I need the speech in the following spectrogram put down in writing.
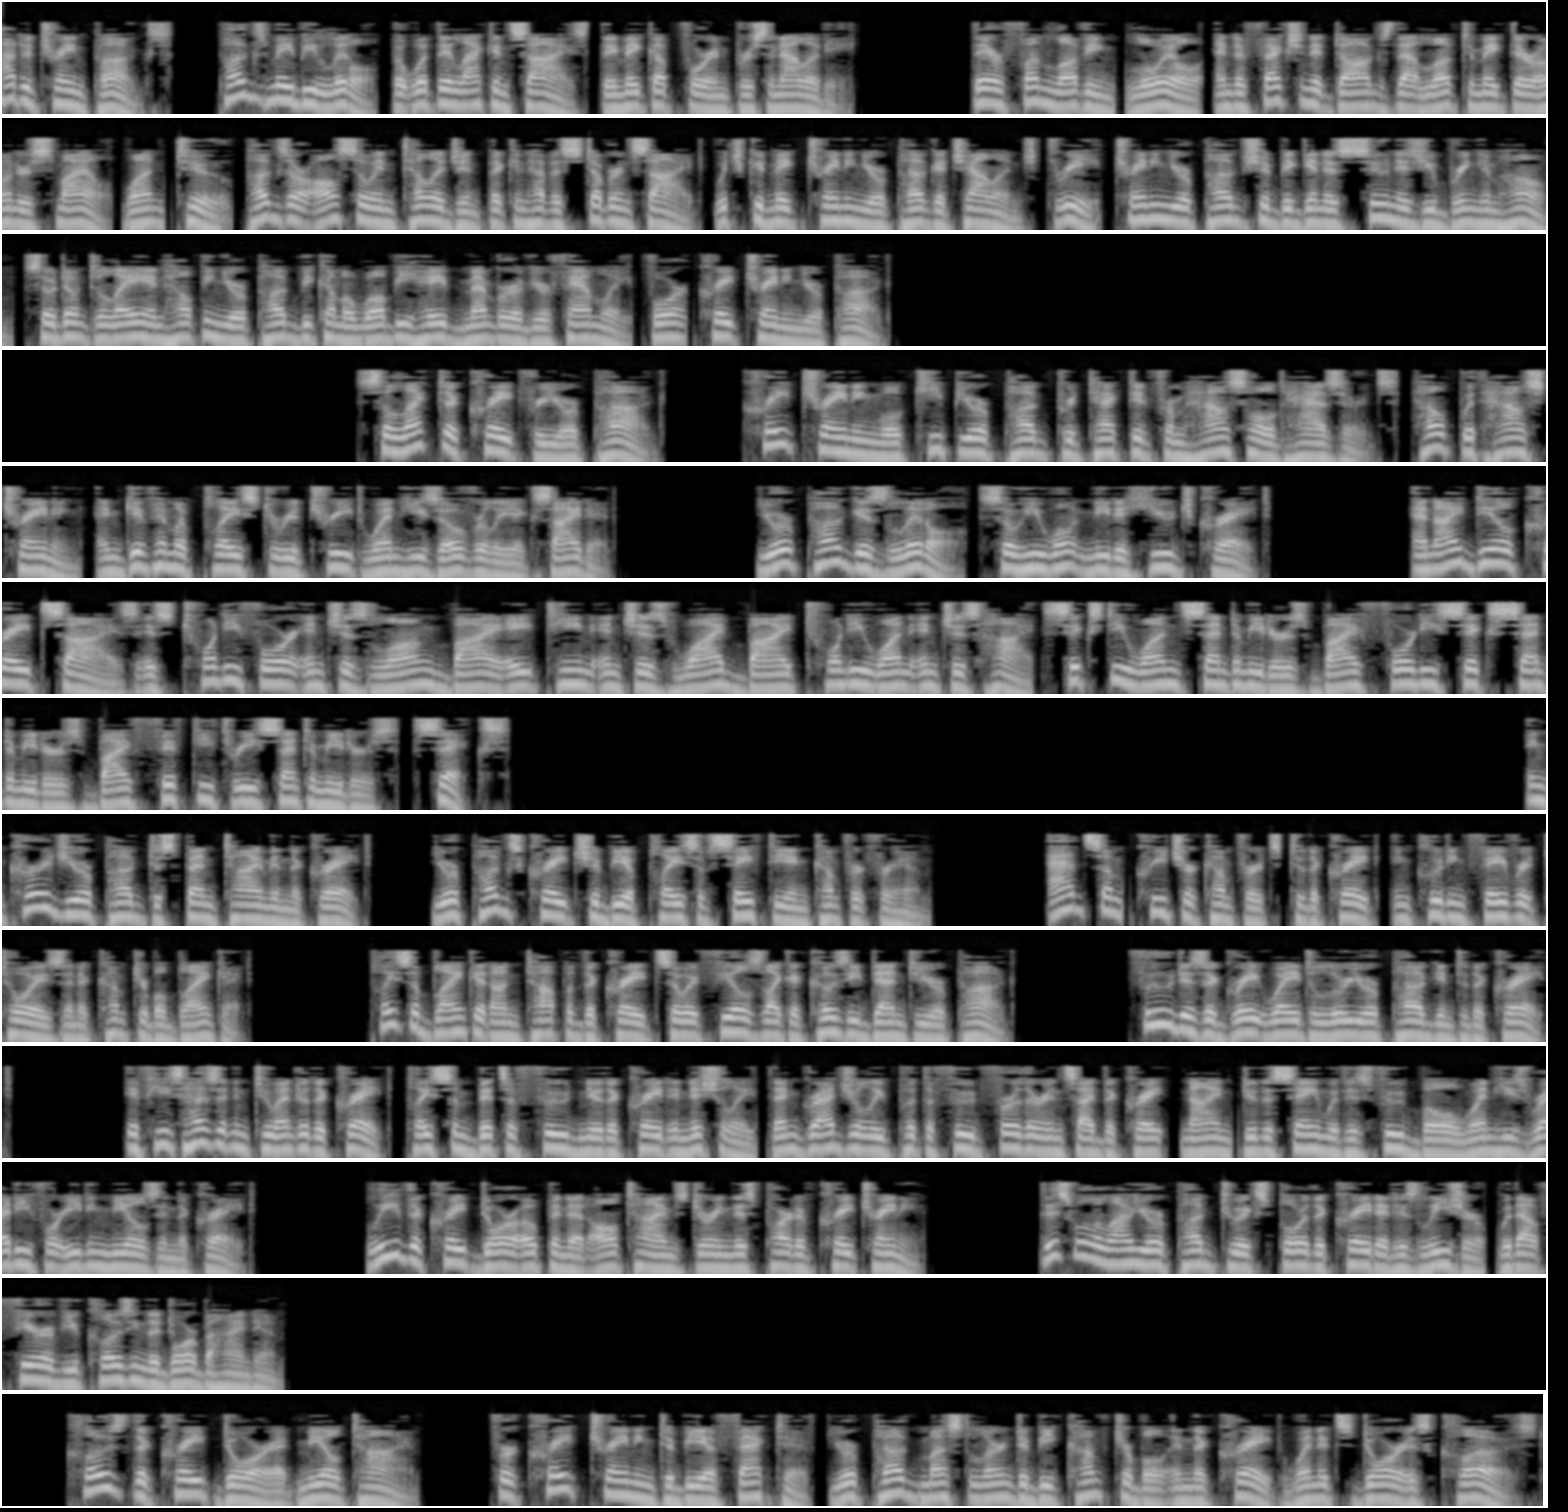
How to train pugs. Pugs may be little, but what they lack in size, they make up for in personality. They are fun-loving, loyal, and affectionate dogs that love to make their owners smile. 1 2 Pugs are also intelligent but can have a stubborn side, which could make training your pug a challenge. 3 Training your pug should begin as soon as you bring him home, so don't delay in helping your pug become a well-behaved member of your family. 4 Crate training your pug. Select a crate for your pug. Crate training will keep your pug protected from household hazards, help with house training, and give him a place to retreat when he's overly excited. Your pug is little, so he won't need a huge crate. An ideal crate size is 24 inches long by 18 inches wide by 21 inches high 61 centimeters by 46 centimeters by 53 centimeters, 6. Encourage your pug to spend time in the crate. Your pug's crate should be a place of safety and comfort for him. Add some creature comforts to the crate, including favorite toys and a comfortable blanket. Place a blanket on top of the crate so it feels like a cozy den to your pug. Food is a great way to lure your pug into the crate. If he's hesitant to enter the crate, place some bits of food near the crate initially, then gradually put the food further inside the crate. 9 Do the same with his food bowl when he's ready for eating meals in the crate. Leave the crate door open at all times during this part of crate training. This will allow your pug to explore the crate at his leisure, without fear of you closing the door behind him. Close the crate door at meal time. For crate training to be effective, your pug must learn to be comfortable in the crate when its door is closed.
